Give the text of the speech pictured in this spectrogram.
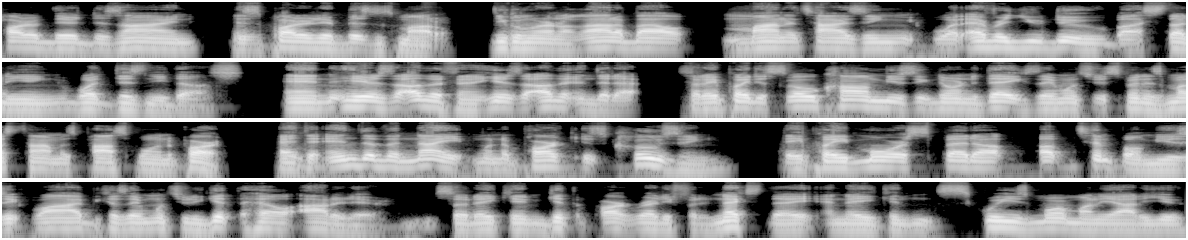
part of their design. This is part of their business model. You can learn a lot about monetizing whatever you do by studying what Disney does. And here's the other thing. Here's the other end of that. So they play the slow, calm music during the day because they want you to spend as much time as possible in the park. At the end of the night, when the park is closing, they play more sped up, up tempo music. Why? Because they want you to get the hell out of there so they can get the park ready for the next day and they can squeeze more money out of you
